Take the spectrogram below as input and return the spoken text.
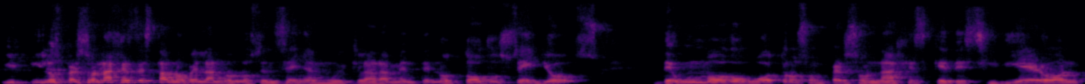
Y, los personajes de esta novela nos los enseñan muy claramente, ¿no? Todos ellos, de un modo u otro, son personajes que decidieron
